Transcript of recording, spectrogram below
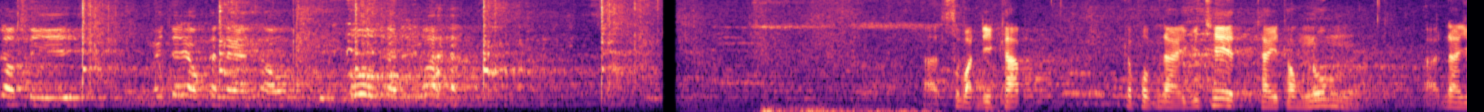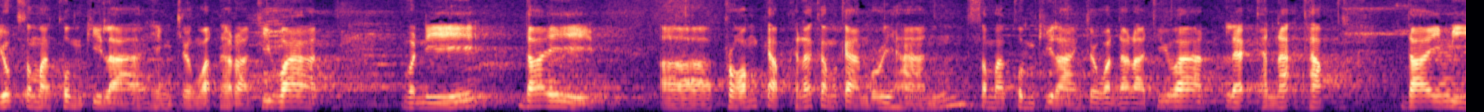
เราตีไม่ใช่เอาคะแนนเอาโต้กันว่าสวัสดีครับ กับผมนายวิเชษไทยทองนุ่ม นายกสมาคมกีฬาแห่งจังหวัดนราธิวาสวันนี้ได้พร้อมกับคณะกรรมการบริหารสมาคมกีฬาจังหวัดนราธิวาสและคณะครับ ได้มี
